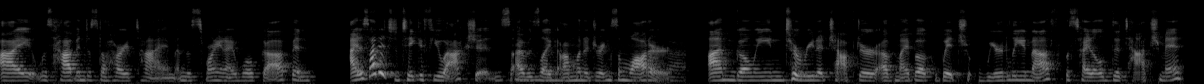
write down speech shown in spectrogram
I was having just a hard time and this morning I woke up and I decided to take a few actions. I was like Mhm. I'm going to drink some water. I'm going to read a chapter of my book which weirdly enough was titled Detachment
